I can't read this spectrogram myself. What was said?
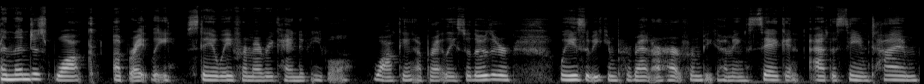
and then just walk uprightly. Stay away from every kind of evil. Walking uprightly. So, those are ways that we can prevent our heart from becoming sick. And at the same time,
